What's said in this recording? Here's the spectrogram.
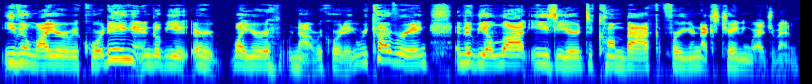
even while you're recording and it'll be, or while you're not recording, recovering, and it'll be a lot easier to come back for your next training regimen.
